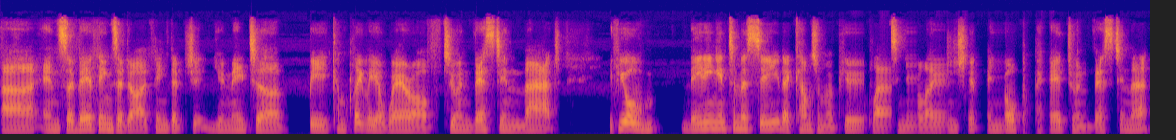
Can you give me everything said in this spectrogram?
Uh, and so they're things that I think that you need to be completely aware of to invest in that. If you're needing intimacy that comes from a pure place in your relationship and you're prepared to invest in that,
